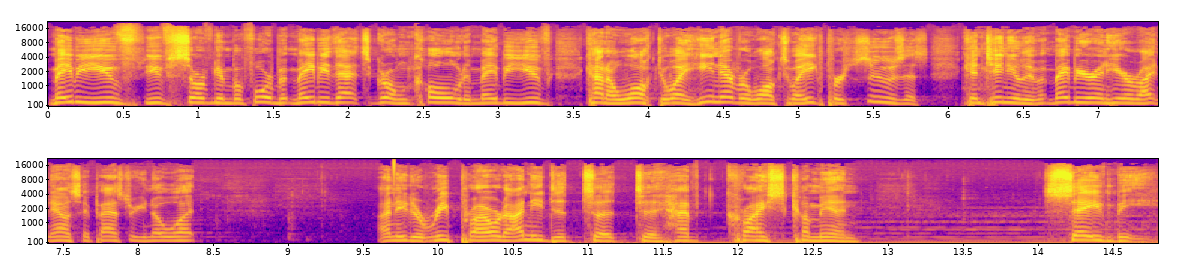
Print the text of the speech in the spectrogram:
maybe you've you've served him before, but maybe that's grown cold and maybe you've kind of walked away. He never walks away. He pursues us continually. But maybe you're in here right now and say, Pastor, you know what? I need to reprioritize. I need to, to, to have Christ come in, save me,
